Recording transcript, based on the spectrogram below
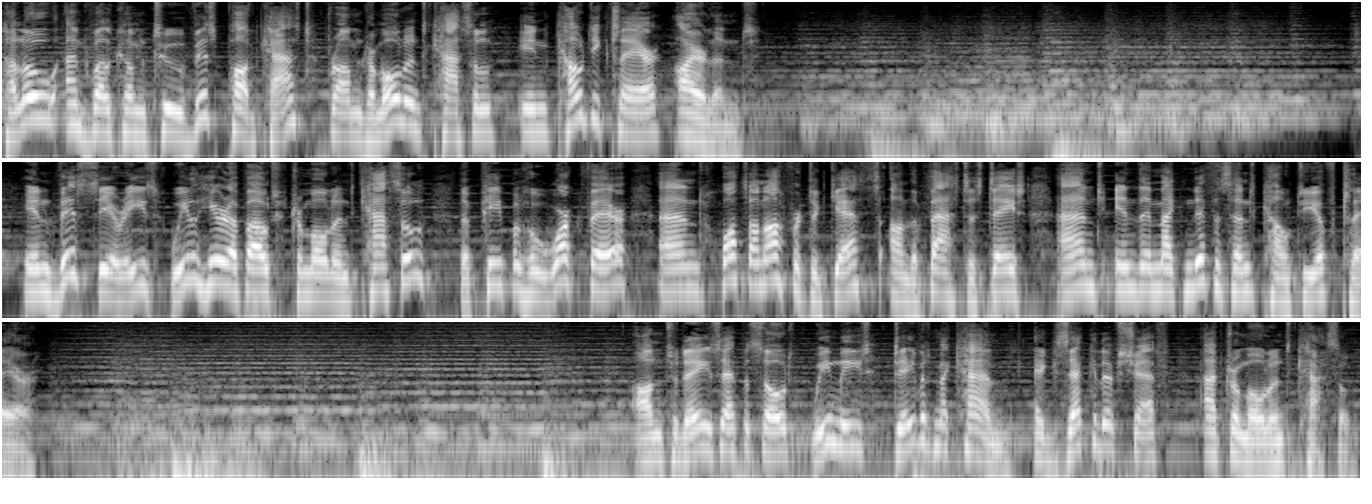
Hello and welcome to this podcast from Dromoland Castle in County Clare, Ireland. In this series, we'll hear about Dromoland Castle, the people who work there, and what's on offer to guests on the vast estate and in the magnificent county of Clare. On today's episode, we meet David McCann, Executive Chef at Dromoland Castle.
